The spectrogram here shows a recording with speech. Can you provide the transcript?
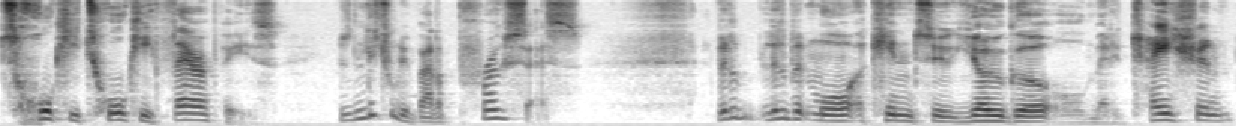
talky talky therapies. It was literally about a process. A little, little bit more akin to yoga or meditation.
